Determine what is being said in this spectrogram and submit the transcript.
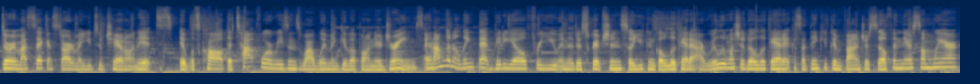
during my second start of my YouTube channel, and it's it was called "The Top Four Reasons Why Women Give Up on Their Dreams." And I'm gonna link that video for you in the description so you can go look at it. I really want you to go look at it because I think you can find yourself in there somewhere.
